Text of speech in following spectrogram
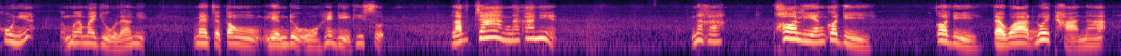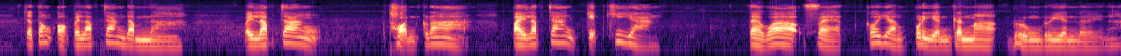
คู่เนี้ยเมื่อมาอยู่แล้วนี่แม่จะต้องเลี้ยงดูให้ดีที่สุด รับจ้างนะคะเนี่ยนะคะ พ่อเลี้ยงก็ดี ก็ดี แต่ว่าด้วยฐานะจะต้องออกไปรับจ้างดำนา ไปรับจ้างถอนกล้า ไปรับจ้างเก็บขี้ยาง แต่ว่าแฝดก็ยังเปลี่ยนกันมาโรงเรียนเลยนะ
